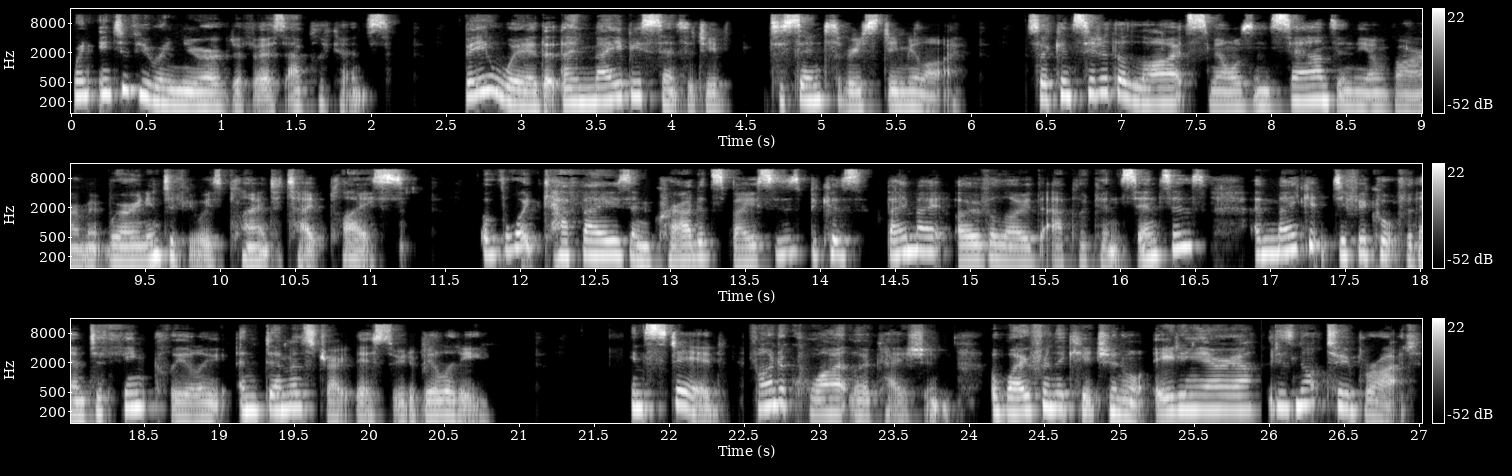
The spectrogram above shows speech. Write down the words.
When interviewing neurodiverse applicants, be aware that they may be sensitive to sensory stimuli, so consider the light, smells, and sounds in the environment where an interview is planned to take place. Avoid cafes and crowded spaces because they may overload the applicant's senses and make it difficult for them to think clearly and demonstrate their suitability. Instead, find a quiet location away from the kitchen or eating area that is not too bright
